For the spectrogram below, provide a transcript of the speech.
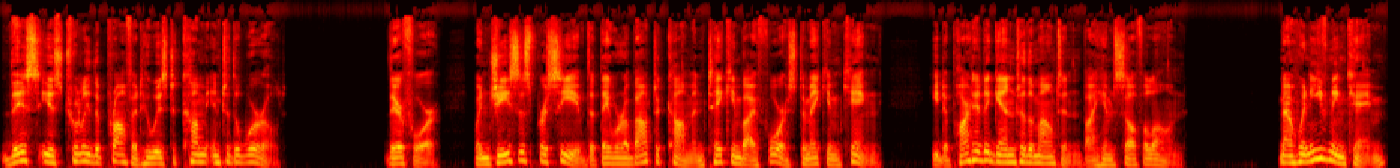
This is truly the prophet who is to come into the world. Therefore, when Jesus perceived that they were about to come and take him by force to make him king, he departed again to the mountain by himself alone. Now when evening came,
